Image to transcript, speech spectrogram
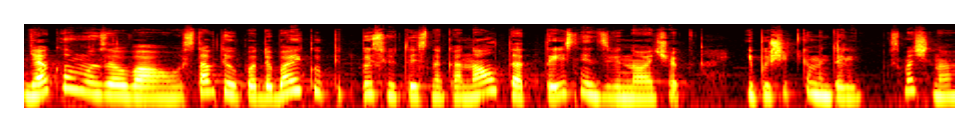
Дякуємо за увагу. Ставте вподобайку, підписуйтесь на канал та тисніть дзвіночок. І пишіть коментарі. Смачного!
